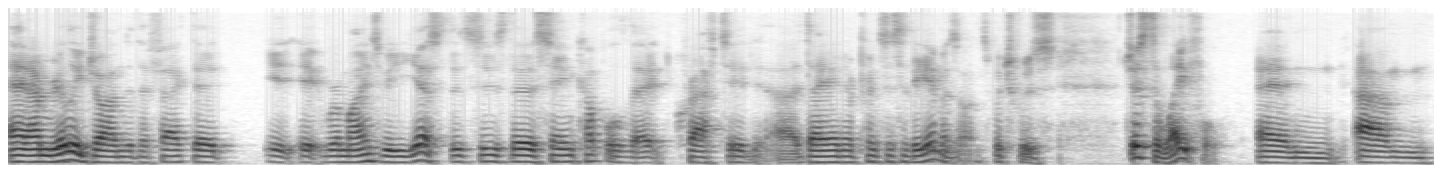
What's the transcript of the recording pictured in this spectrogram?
And I'm really drawn to the fact that it, it, reminds me, yes, this is the same couple that crafted uh, Diana, Princess of the Amazons, which was just delightful and um,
